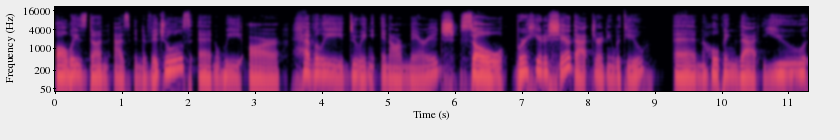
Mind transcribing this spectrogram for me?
always done as individuals, and we are heavily doing in our marriage. So we're here to share that journey with you and hoping that you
